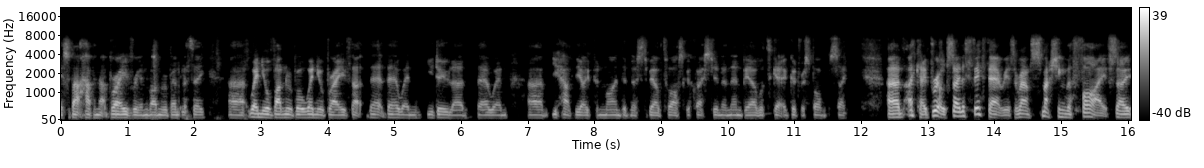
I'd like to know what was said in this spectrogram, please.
it's about having that bravery and vulnerability. Uh, when you're vulnerable, when you're brave, that they're there when you do learn. There when um, you have the open mindedness to be able to ask a question and then be able to get a good response. So. Um, okay, Brill. So the fifth area is around smashing the five. So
